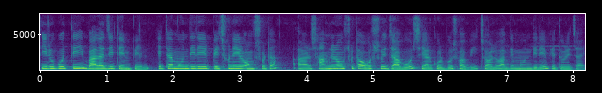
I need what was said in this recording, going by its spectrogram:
তিরুপতি বালাজি টেম্পেল। এটা মন্দিরের পেছনের অংশটা। আর সামনের অংশটা অবশ্যই যাব শেয়ার করব সবই। চলো আগে মন্দিরে ভেতরে যাই।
